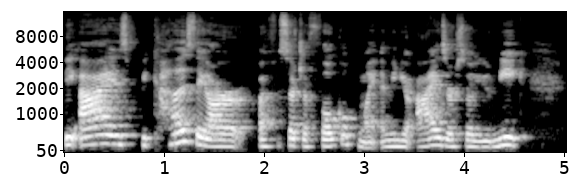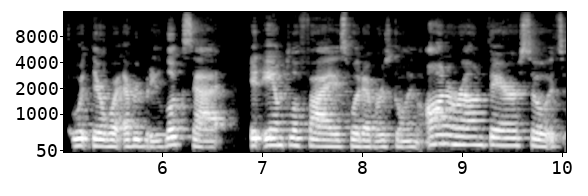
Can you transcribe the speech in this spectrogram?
the eyes, because they are a, such a focal point, I mean, your eyes are so unique, what they're what everybody looks at. It amplifies whatever's going on around there. So, it's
